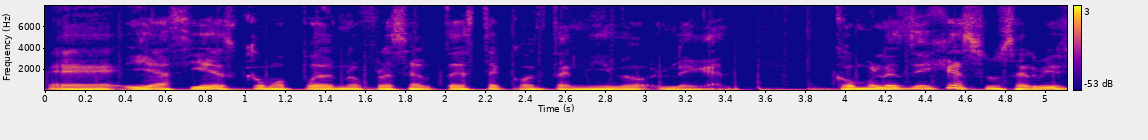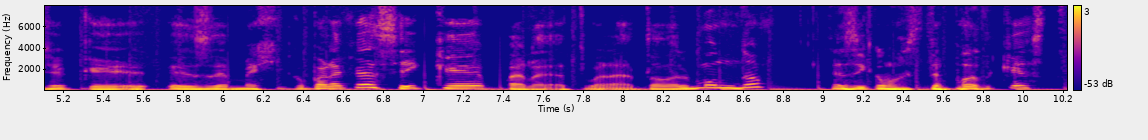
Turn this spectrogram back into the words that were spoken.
eh, y así es como pueden ofrecerte este contenido legal. Como les dije, es un servicio que es de México para acá, así que para, para todo el mundo, así como este podcast.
